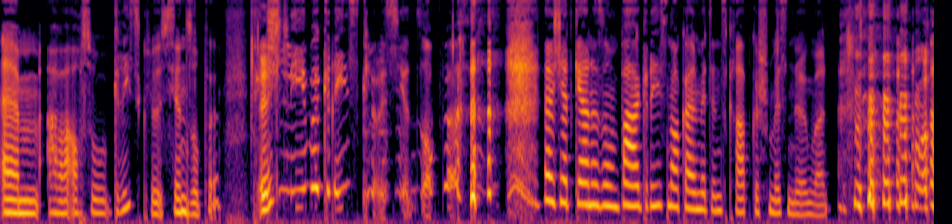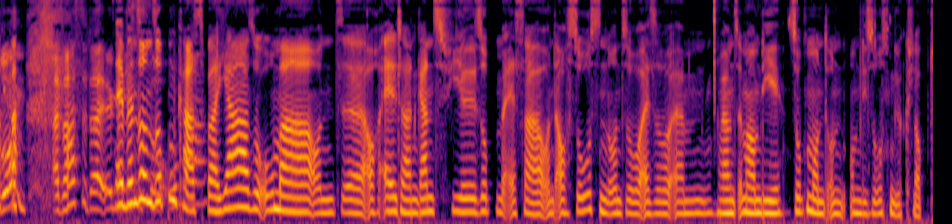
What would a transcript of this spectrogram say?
Ähm, aber auch so Grießklößchensuppe. Echt? Ich liebe Grießklößchensuppe. ja, ich hätte gerne so ein paar Grießnockerl mit ins Grab geschmissen irgendwann. Warum? Also hast du da irgendwie. Ich bin so ein Oma? Suppenkasper, ja, so Oma und äh, auch Eltern, ganz viel Suppenesser und auch Soßen und so. Also ähm, wir haben uns immer um die Suppen und um, um die Soßen gekloppt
